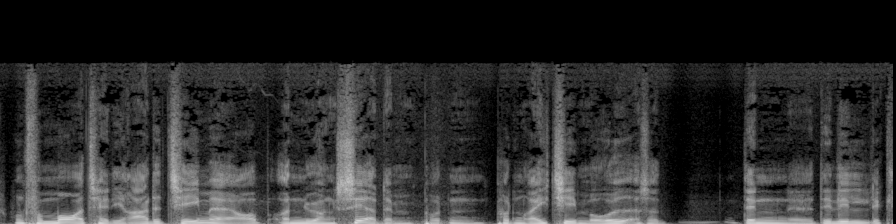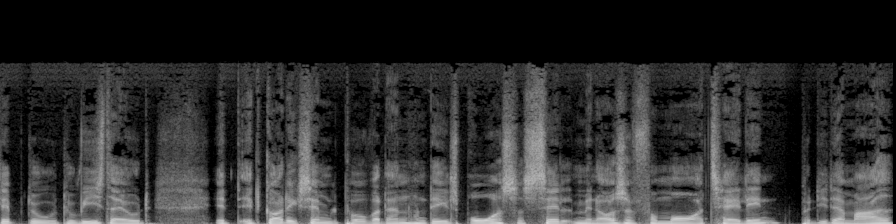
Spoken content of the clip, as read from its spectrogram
hun formår at tage de rette temaer op og nuancere dem på den, på den rigtige måde. Altså, den, øh, det lille klip, du, du viste, er jo et, et, et godt eksempel på, hvordan hun dels bruger sig selv, men også formår at tale ind på de der meget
